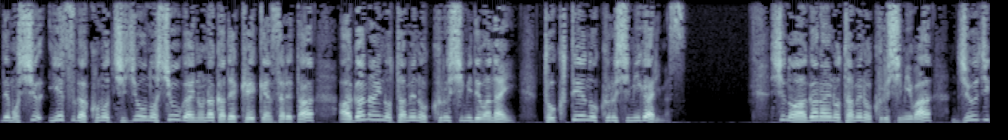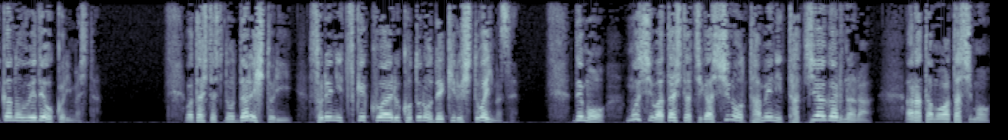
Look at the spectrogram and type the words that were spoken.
でも主イエスがこの地上の生涯の中で経験された贖いのための苦しみではない特定の苦しみがあります。主の贖いのための苦しみは十字架の上で起こりました。私たちの誰一人、それに付け加えることのできる人はいません。でも、もし私たちが主のために立ち上がるなら、あなたも私も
